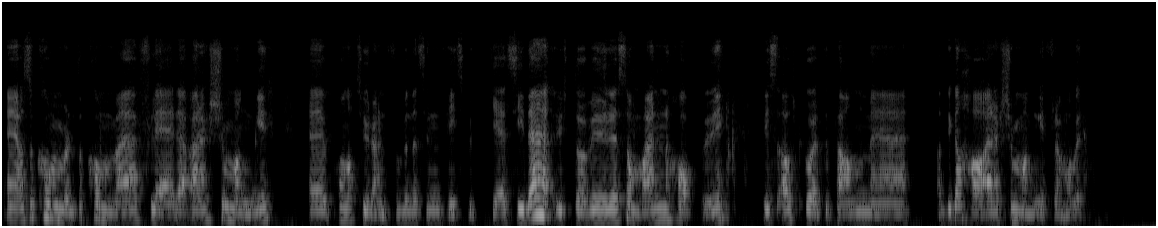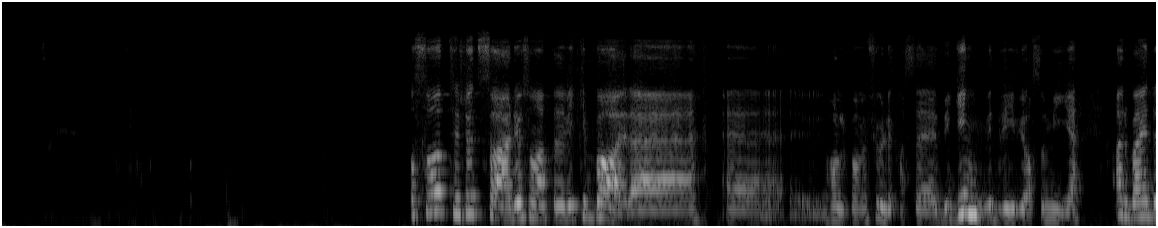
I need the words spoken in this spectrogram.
Eh, og så kommer det til å komme flere arrangementer eh, på Naturvernforbundet sin Facebook-side utover sommeren, håper vi. Hvis alt går etter planen med at vi kan ha arrangementer framover. Og så til slutt så er det jo sånn at vi ikke bare eh, holder på med fuglekassebygging. Vi driver jo også mye arbeid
